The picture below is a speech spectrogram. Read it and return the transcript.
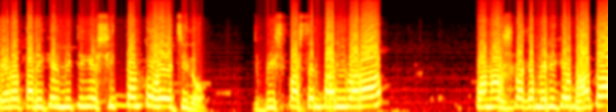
তেরো তারিখের মিটিং এর সিদ্ধান্ত হয়েছিল বিশ পার্সেন্ট বাড়ি ভাড়া, পনেরোশো টাকা মেডিকেল ভাতা,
